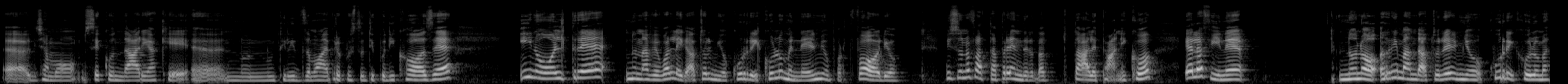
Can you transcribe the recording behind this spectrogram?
eh, diciamo, secondaria che eh, non utilizzo mai per questo tipo di cose. Inoltre non avevo allegato il mio curriculum nel mio portfolio. Mi sono fatta prendere da totale panico e alla fine non ho rimandato nel mio curriculum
